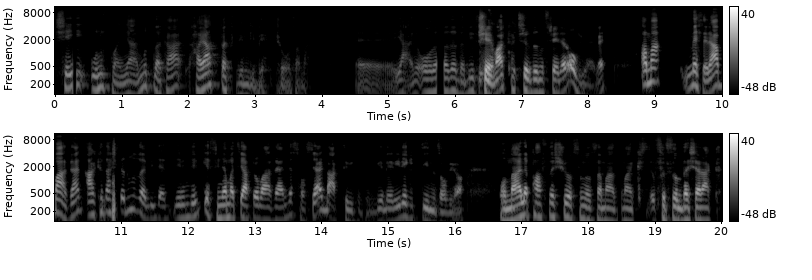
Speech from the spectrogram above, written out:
şeyi unutmayın yani mutlaka hayat da film gibi çoğu zaman. E, yani orada da bir şey var, kaçırdığınız şeyler oluyor evet. Ama mesela bazen arkadaşlarınızla bir de demin dedik ya sinema tiyatro bazen de sosyal bir aktivitedir. Birileriyle gittiğiniz oluyor. Onlarla paslaşıyorsunuz zaman zaman fısıldaşarak.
